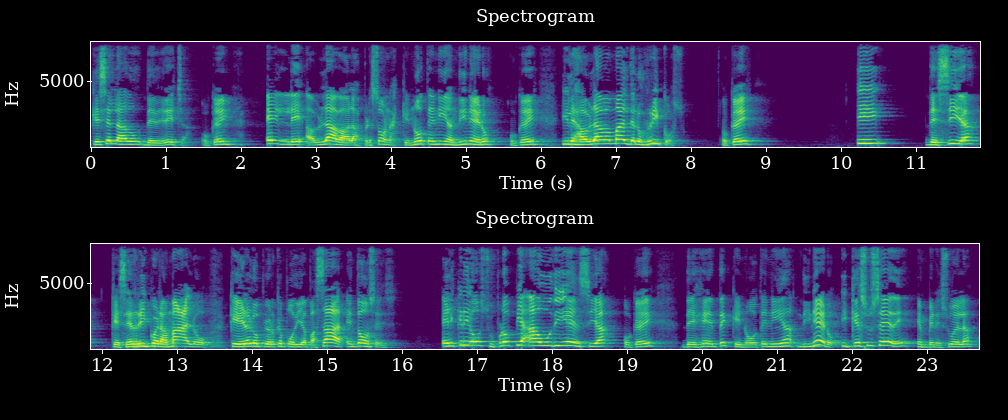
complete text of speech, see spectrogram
que es el lado de derecha, ¿ok? Él le hablaba a las personas que no tenían dinero, ¿ok? Y les hablaba mal de los ricos, ¿ok? Y decía que ser rico era malo, que era lo peor que podía pasar. Entonces, él creó su propia audiencia, ¿ok? De gente que no tenía dinero. ¿Y qué sucede en Venezuela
